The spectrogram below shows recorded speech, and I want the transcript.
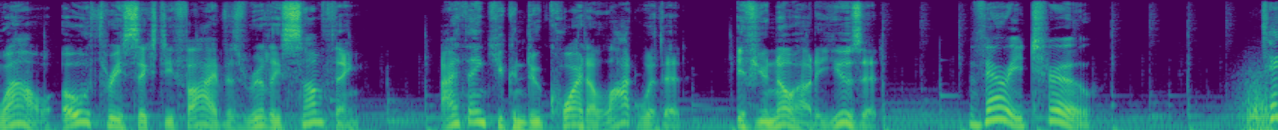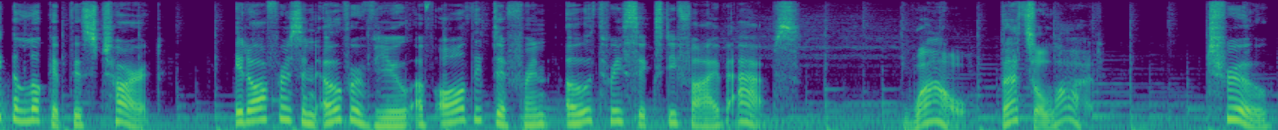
Wow, O365 is really something. I think you can do quite a lot with it, if you know how to use it. Very true. Take a look at this chart. It offers an overview of all the different O365 apps. Wow, that's a lot. True.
